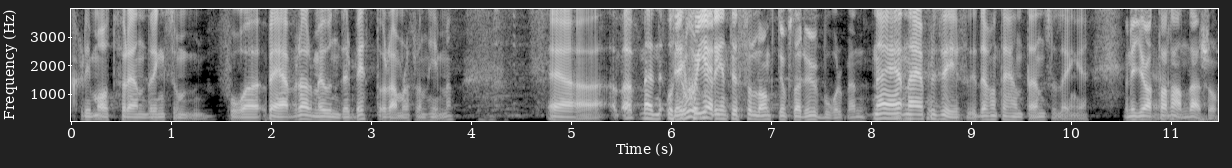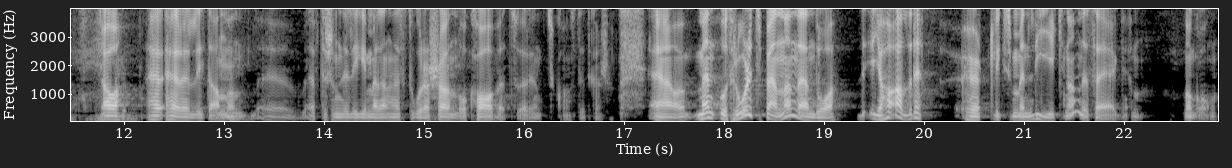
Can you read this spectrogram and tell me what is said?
klimatförändring som får bävrar med underbett att ramla från himlen? Eh, men, det sker inte så långt upp där du bor. Men... Nej, nej, precis. Det har inte hänt än så länge. Men i Götaland där så? Ja, här, här är det lite annan. Eh, eftersom det ligger mellan den här stora sjön och havet så är det inte så konstigt kanske. Eh, men otroligt spännande ändå. Jag har aldrig hört liksom en liknande sägen någon gång.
